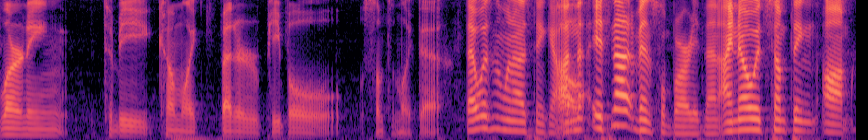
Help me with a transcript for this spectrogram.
learning to become like better people, something like that. That wasn't the one I was thinking. I'm Oh. not, it's not Vince Lombardi then. I know it's something um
